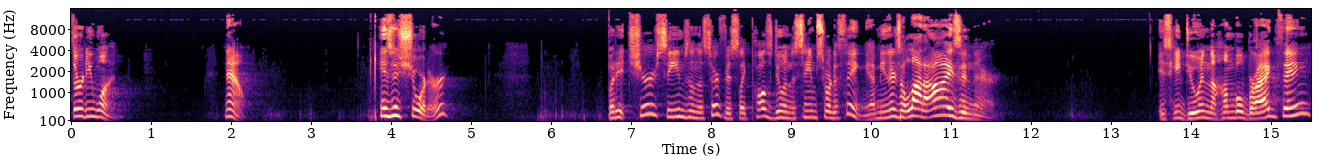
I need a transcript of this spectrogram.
31. Now, his is shorter, but it sure seems on the surface like Paul's doing the same sort of thing. I mean, there's a lot of eyes in there. Is he doing the humble brag thing?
